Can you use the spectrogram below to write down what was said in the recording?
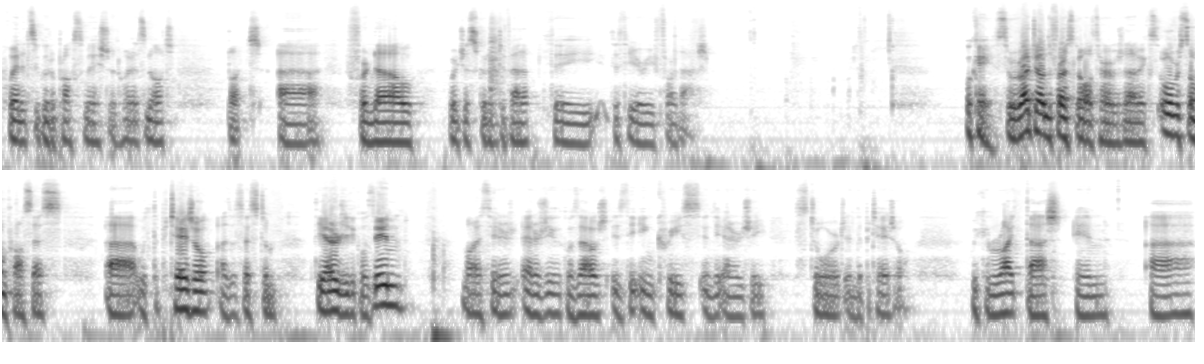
when it's a good approximation and when it's not. But uh, for now, we're just going to develop the, the theory for that. Okay, so we write down the first law of thermodynamics over some process uh, with the potato as a system. The energy that goes in minus the energy that goes out is the increase in the energy stored in the potato. We can write that in uh,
